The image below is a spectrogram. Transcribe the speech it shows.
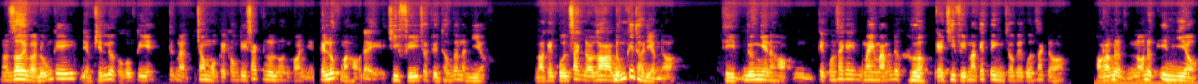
nó rơi vào đúng cái điểm chiến lược của công ty ấy. Tức là trong một cái công ty sách luôn luôn có những cái lúc mà họ đẩy chi phí cho truyền thông rất là nhiều. Và cái cuốn sách đó ra đúng cái thời điểm đó. Thì đương nhiên là họ, cái cuốn sách ấy may mắn được hưởng cái chi phí marketing cho cái cuốn sách đó. Hoặc là được, nó được in nhiều.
